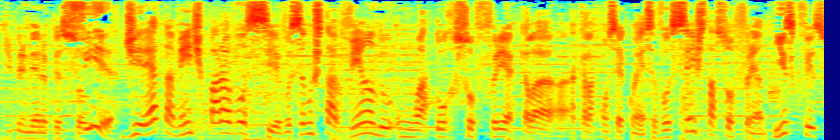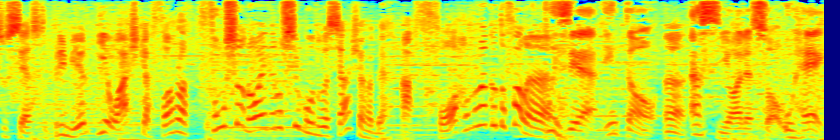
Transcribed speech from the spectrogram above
de primeira pessoa. Fia. Diretamente para você. Você não está vendo um ator sofrer aquela, aquela consequência. Você está sofrendo. Isso que fez sucesso do primeiro. E eu acho que a fórmula funcionou ainda no segundo. Você acha, Roberto? A fórmula que eu tô falando. Pois é, então, Ah. assim, olha só, o hack,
